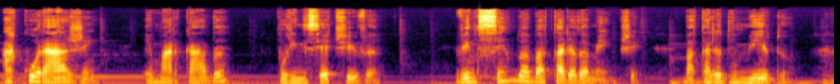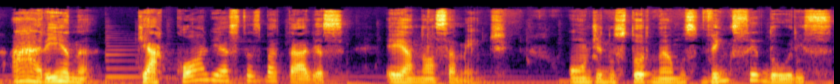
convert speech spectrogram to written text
A coragem é marcada por iniciativa vencendo a batalha da mente, batalha do medo. A arena que acolhe estas batalhas é a nossa mente, onde nos tornamos vencedores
